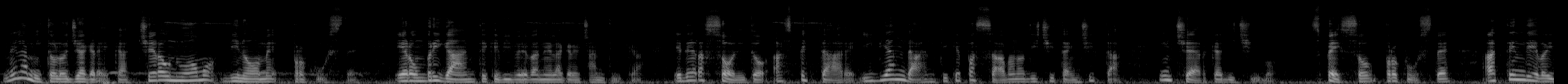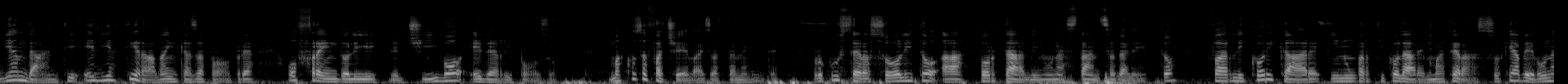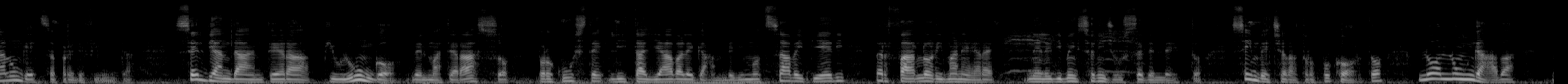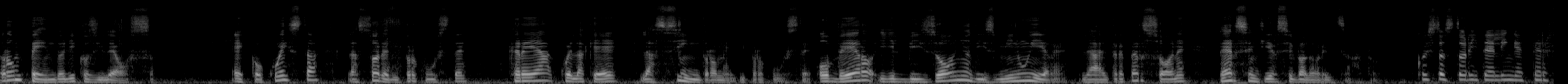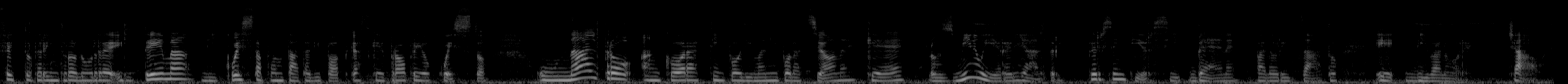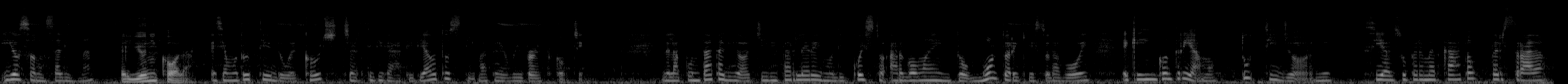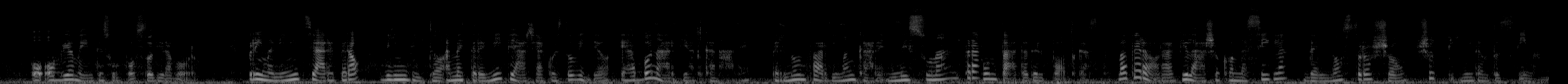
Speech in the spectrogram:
Nella mitologia greca c'era un uomo di nome Procuste. Era un brigante che viveva nella Grecia antica ed era solito aspettare i viandanti che passavano di città in città in cerca di cibo. Spesso Procuste attendeva i viandanti e li attirava in casa propria, offrendoli del cibo e del riposo. Ma cosa faceva esattamente? Procuste era solito a portarli in una stanza da letto, farli coricare in un particolare materasso che aveva una lunghezza predefinita. Se il viandante era più lungo del materasso, Procuste gli tagliava le gambe, gli mozzava i piedi per farlo rimanere nelle dimensioni giuste del letto. Se invece era troppo corto, lo allungava, rompendogli così le ossa. Ecco, questa, la storia di Procuste, crea quella che è la sindrome di Procuste, ovvero il bisogno di sminuire le altre persone per sentirsi valorizzato. Questo storytelling è perfetto per introdurre il tema di questa puntata di podcast che è proprio questo, un altro ancora tipo di manipolazione che è lo sminuire gli altri per sentirsi bene, valorizzato e di valore. Ciao, io sono Salima e io Nicola. E siamo tutti e due coach certificati di autostima per Rebirth Coaching. Nella puntata di oggi vi parleremo di questo argomento molto richiesto da voi e che incontriamo tutti i giorni, sia al supermercato, per strada o ovviamente sul posto di lavoro. Prima di iniziare però vi invito a mettere mi piace a questo video e abbonarvi al canale per non farvi mancare nessun'altra puntata del podcast. Ma per ora vi lascio con la sigla del nostro show Sciottini d'autostima.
